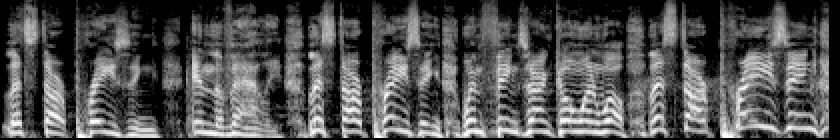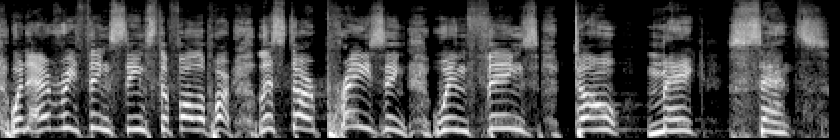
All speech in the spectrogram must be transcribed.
let's start praising in the valley. Let's start praising when things aren't going well. Let's start praising when everything seems to fall apart. Let's start praising when things don't make sense.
